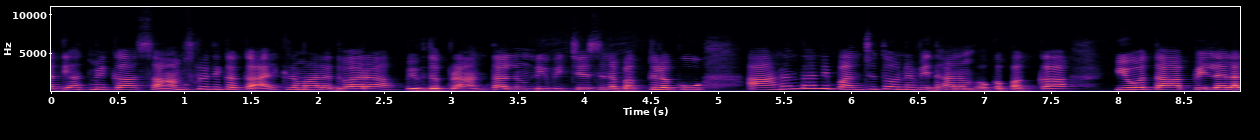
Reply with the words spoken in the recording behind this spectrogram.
ఆధ్యాత్మిక సాంస్కృతిక కార్యక్రమాల ద్వారా వివిధ ప్రాంతాల నుండి విచ్చేసిన భక్తులకు ఆనందాన్ని పంచుతోన్న విధానం ఒక పక్క యువత పిల్లల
